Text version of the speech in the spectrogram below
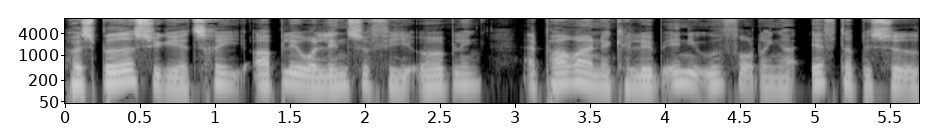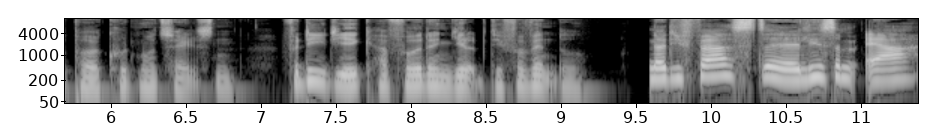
Hos Bedre Psykiatri oplever Lind Sofie Åbling, at pårørende kan løbe ind i udfordringer efter besøget på akutmodtagelsen, fordi de ikke har fået den hjælp, de forventede. Når de først øh, ligesom er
